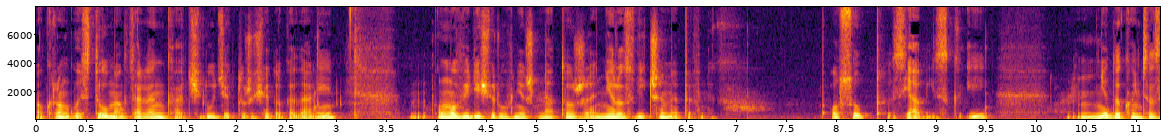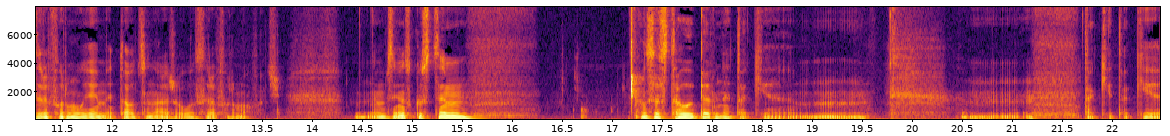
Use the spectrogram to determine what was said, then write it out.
okrągły stół, Magdalenka, ci ludzie, którzy się dogadali, umówili się również na to, że nie rozliczymy pewnych osób, zjawisk i nie do końca zreformujemy to, co należało zreformować. W związku z tym zostały pewne takie mm, takie takie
